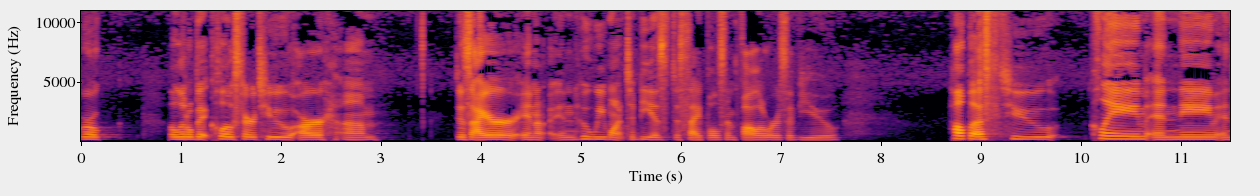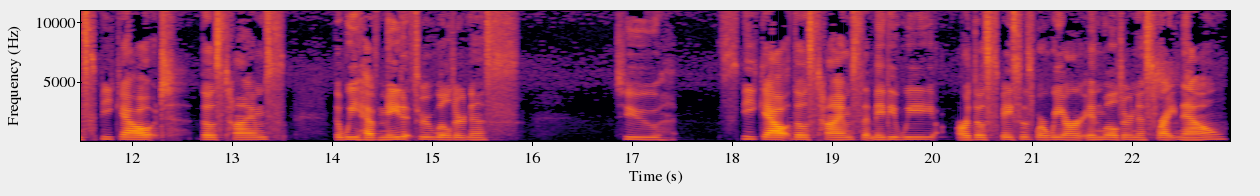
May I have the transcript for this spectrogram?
grow a little bit closer to our um, desire in, in who we want to be as disciples and followers of you. Help us to claim and name and speak out those times that we have made it through wilderness, to speak out those times that maybe we are those spaces where we are in wilderness right now.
